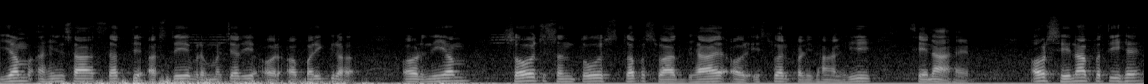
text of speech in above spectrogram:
यम, अहिंसा, सत्य अस्त्य ब्रह्मचर्य और अपरिग्रह और नियम, शौच, संतोष, तप, स्वाध्याय और ईश्वर परिधान ही सेना है और सेनापति है।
